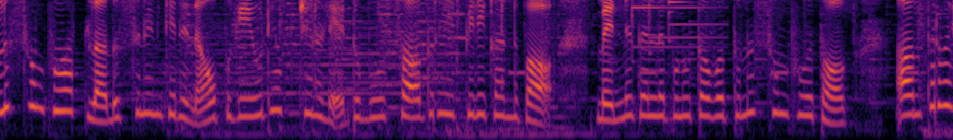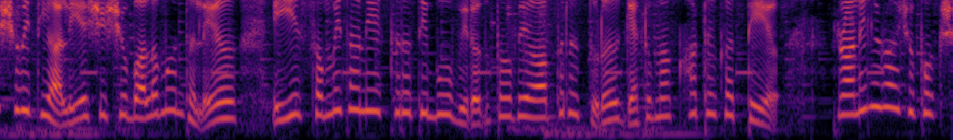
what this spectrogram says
උණුසුම් පුවත් ලදසනින් කෙනෙන ඔපගේ යුඩියප් චනලයට බූ සාදරයෙන් පිළිගන්නවා මෙන්න දැල් ලැබුණු තවත් උණුසුම් පුවතක් අන්තර්විශ්වවිද්‍යාලීය ශිෂ්‍ය බලමණ්ඩලය ඊයේ සංවිධානය කර තිබූ විරෝධතාවය අතරතුර ගැටුමක් හටගත්තය. රනිල් රාජපක්ෂ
